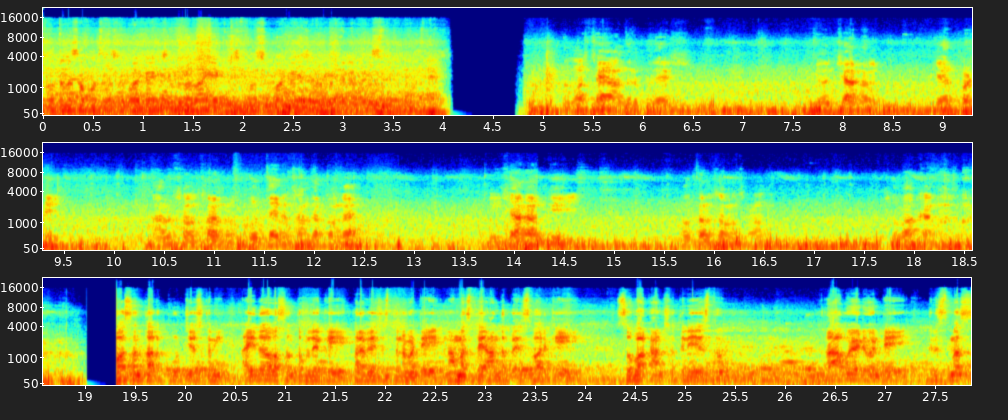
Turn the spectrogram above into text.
నూతన సంవత్సర శుభాకాంక్షలు అలాగే క్రిస్మస్ శుభాకాంక్షలు నమస్తే ఆంధ్రప్రదేశ్ న్యూస్ ఛానల్ ఏర్పడి నాలుగు సంవత్సరాలు పూర్తయిన సందర్భంగా ఈ ఛానల్కి నూతన సంవత్సరం శుభాకాంక్షలు. వసంతాలు పూర్తి చేసుకుని ఐదవ వసంతంలోకి ప్రవేశిస్తున్నటువంటి నమస్తే ఆంధ్రప్రదేశ్ వారికి శుభాకాంక్షలు తెలియజేస్తూ రాబోయేటువంటి క్రిస్మస్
